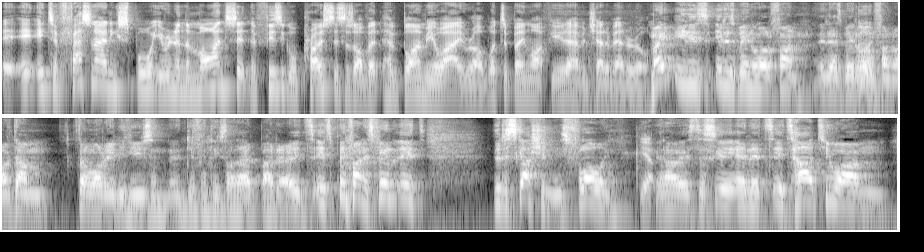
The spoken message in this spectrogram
it, it's a fascinating sport you're in, and the mindset and the physical processes of it have blown me away. Rob, what's it been like for you to have a chat about it all? Mate, it is. It has been a lot of fun. It has been a lot of fun. I've done done a lot of interviews and, and different things like that, but it's it's been fun. It's been it's the discussion is flowing. Yeah, You know, it's this, and it's it's hard to um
